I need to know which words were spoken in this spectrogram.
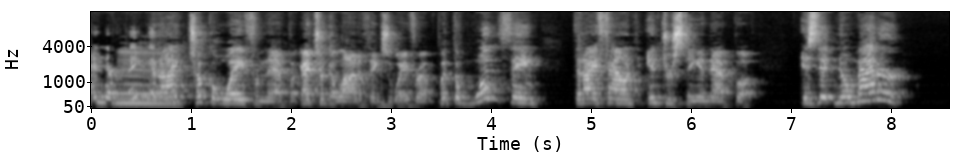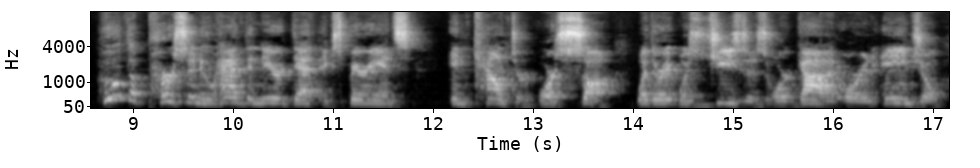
And the mm. thing that I mm. took away from that book, I took a lot of things away from it, but the one thing that I found interesting in that book is that no matter who the person who had the near death experience encountered or saw, whether it was Jesus or God or an angel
